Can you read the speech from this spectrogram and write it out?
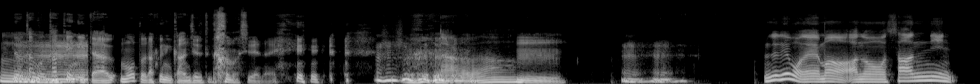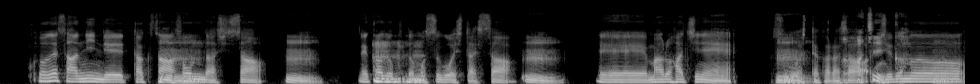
ででも多分他県にいうんたらもっと楽に感じるかもしれない。うん。なるほどなう。ん。うんうん。で、でもね、まあ、あの、三人、このね、三人でたくさん遊んだしさ、うん。で、家族とも過ごしたしさ、うん。で、丸8年過ごしたからさ、うんあ8年か自分の、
